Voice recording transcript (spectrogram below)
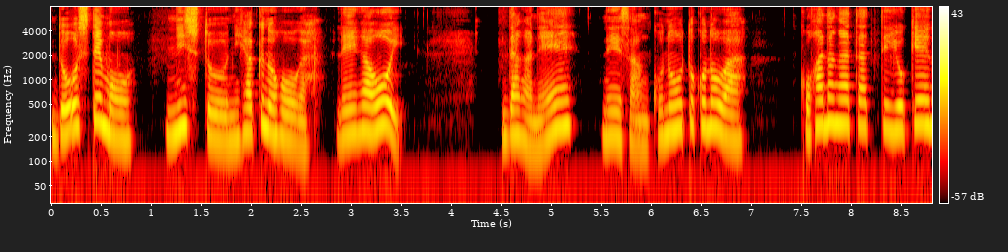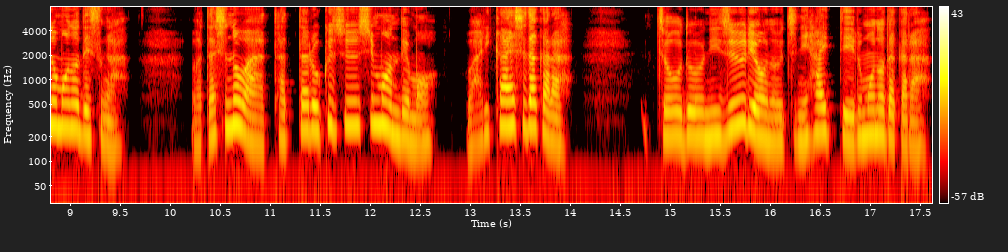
どうしても2種と200の方が礼が多い。だがね姉さんこの男のは小花が当たって余計のものですが私のはたった64文でも割り返しだからちょうど20両のうちに入っているものだから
